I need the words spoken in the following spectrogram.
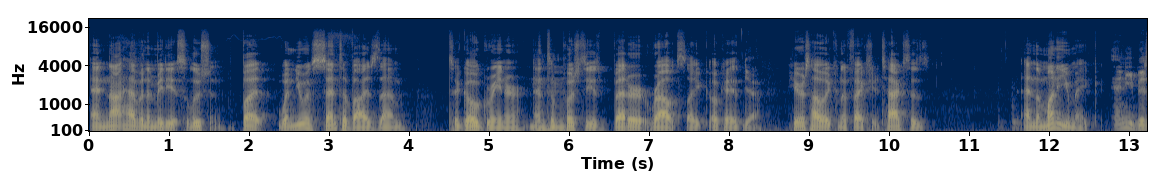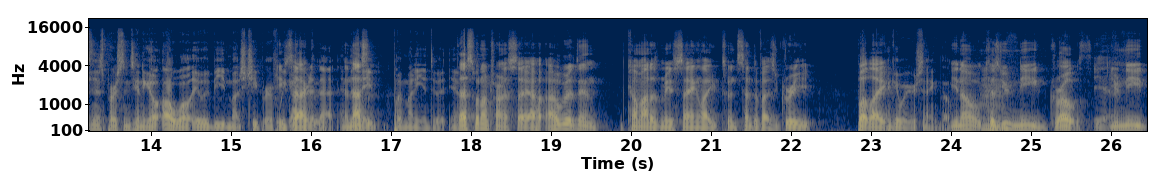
and not have an immediate solution. But when you incentivize them to go greener and to Mhm. push these better routes, like okay, yeah here's how it can affect your taxes and the money you make. any business person's going to go, oh well, it would be much cheaper if we got rid of that, and, And then that's- they put money into it. Yeah. That's what I'm trying to say. I, I hope it didn't come out as me saying like to incentivize greed, but like I get what you're saying though. You know, because you need growth. Yeah. You need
